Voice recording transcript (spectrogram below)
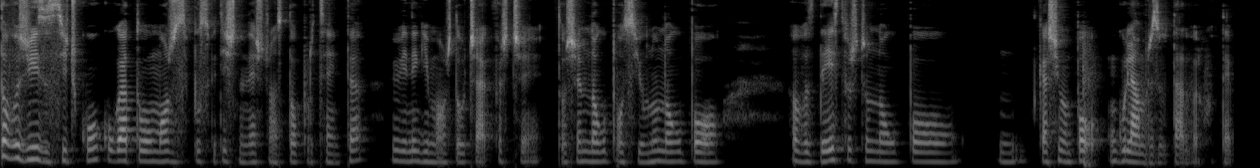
то въжи и за всичко, когато може да се посветиш на нещо на 100%, винаги можеш да очакваш, че то ще е много по-силно, много по-въздействащо, много по... така ще има по-голям резултат върху теб.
